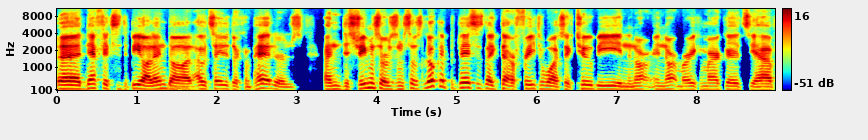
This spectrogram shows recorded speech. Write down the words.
uh, Netflix is the be all end all outside of their competitors and the streaming services themselves. Look at places like that are free to watch, like Tubi in the North in North American markets. You have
